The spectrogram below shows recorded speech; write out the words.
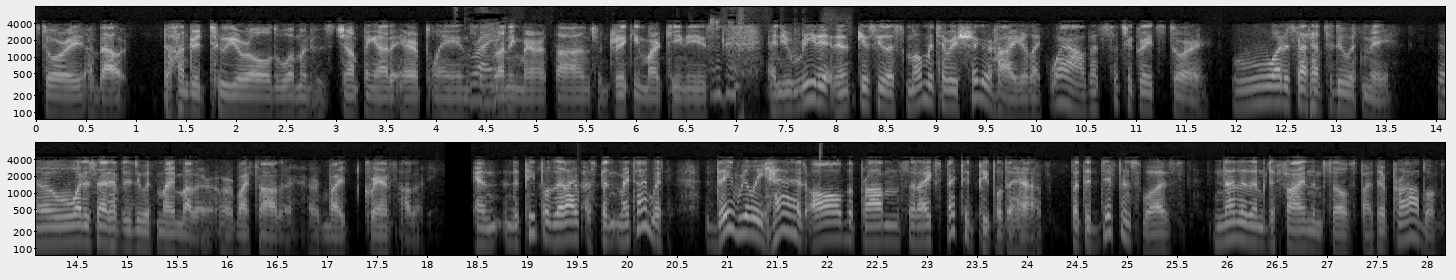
story about the 102 year old woman who's jumping out of airplanes right. and running marathons and drinking martinis. Mm-hmm. And you read it and it gives you this momentary sugar high. You're like, wow, that's such a great story. What does that have to do with me? Uh, what does that have to do with my mother or my father or my grandfather? And the people that I spent my time with, they really had all the problems that I expected people to have. But the difference was none of them defined themselves by their problems.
